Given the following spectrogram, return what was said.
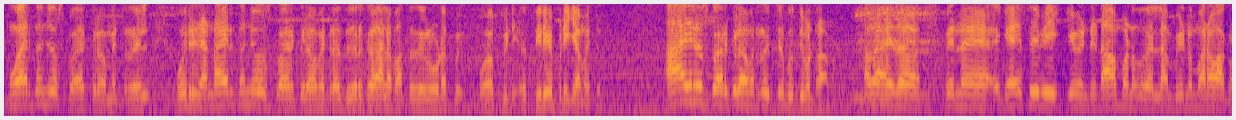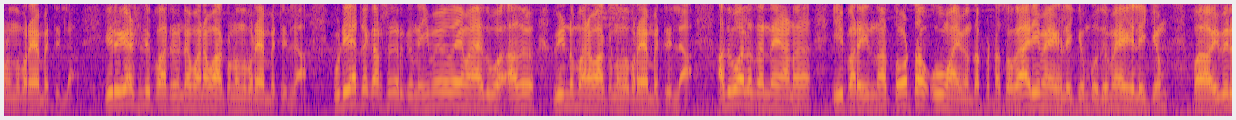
മൂവായിരത്തഞ്ഞൂറ് സ്ക്വയർ കിലോമീറ്ററിൽ ഒരു രണ്ടായിരത്തഞ്ഞൂറ് സ്ക്വയർ കിലോമീറ്റർ ദീർഘകാല പദ്ധതികളിലൂടെ പി- പിടി- തിരികെ പിടിക്കാൻ പറ്റും. ആയിരം സ്ക്വയർ കിലോമീറ്റർ ഇച്ചിരി ബുദ്ധിമുട്ടാണ്. അതായത് പിന്നെ കെ എസ് ഇ ബിക്ക് വേണ്ടി ഡാം പണിതും എല്ലാം വീണ്ടും വനമാക്കണമെന്ന് പറയാൻ പറ്റില്ല. ഇറിഗേഷൻ ഡിപ്പാർട്ട്മെന്റ് വനമാക്കണമെന്ന് പറയാൻ പറ്റില്ല. കുടിയേറ്റ കർഷകർക്ക് നിയമവിധേയമായത് അത് വീണ്ടും വനമാക്കണമെന്ന് പറയാൻ പറ്റില്ല. അതുപോലെ തന്നെയാണ് ഈ പറയുന്ന തോട്ടവുമായി ബന്ധപ്പെട്ട സ്വകാര്യ മേഖലയ്ക്കും പൊതുമേഖലയ്ക്കും ഇവർ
